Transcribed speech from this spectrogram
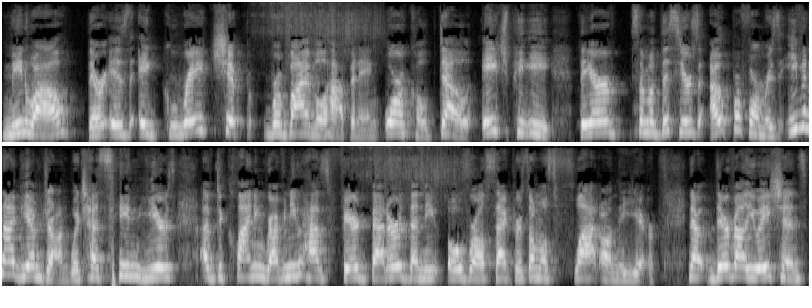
Meanwhile, there is a great chip revival happening. Oracle, Dell, HPE, they are some of this year's outperformers. Even IBM, Jon, which has seen years of declining revenue, has fared better than the overall sector. It's almost flat on the year. Now, their valuations,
